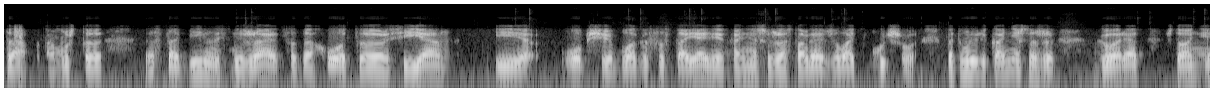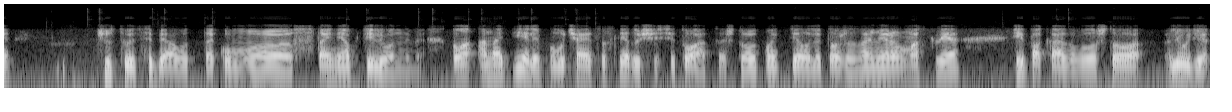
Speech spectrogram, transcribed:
да, потому что стабильно снижается доход э, россиян, и общее благосостояние, конечно же, оставляет желать лучшего. Поэтому люди, конечно же, говорят, что они чувствуют себя вот в таком э, состоянии обделенными. Ну а, а на деле получается следующая ситуация, что вот мы делали тоже замеры в Москве и показывало, что люди,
